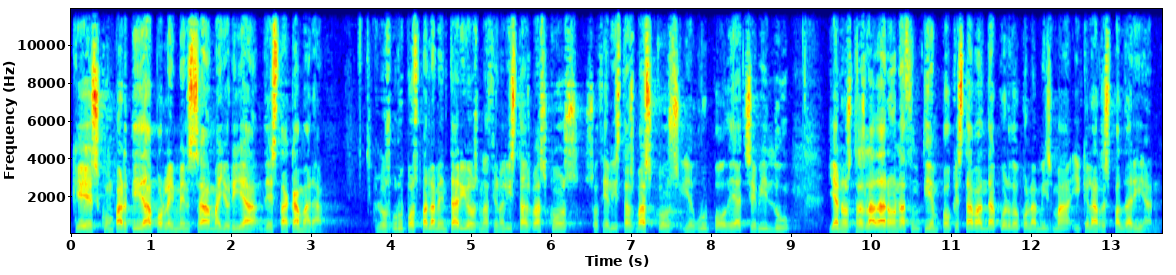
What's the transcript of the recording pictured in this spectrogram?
que es compartida por la inmensa mayoría de esta Cámara los grupos parlamentarios nacionalistas vascos, socialistas vascos y el grupo de H. Bildu ya nos trasladaron hace un tiempo que estaban de acuerdo con la misma y que la respaldarían.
